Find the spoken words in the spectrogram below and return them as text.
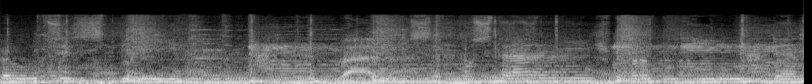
brouci spí. Válí se po stráních probudí den.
